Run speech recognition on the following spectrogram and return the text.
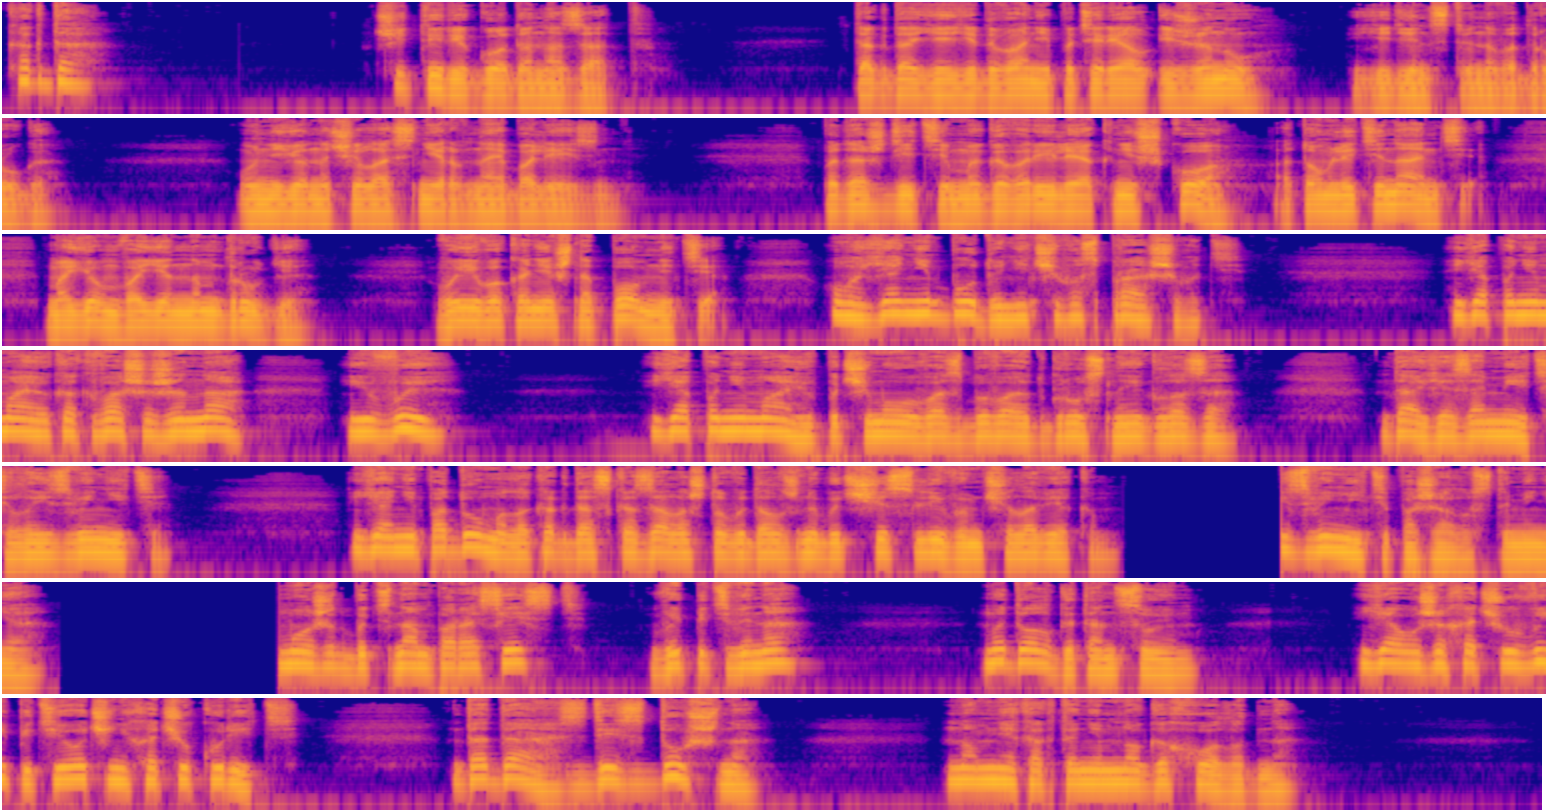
Когда? Четыре года назад. Тогда я едва не потерял и жену, единственного друга. У нее началась нервная болезнь. Подождите, мы говорили о Книжко, о том лейтенанте, моем военном друге. Вы его, конечно, помните. О, я не буду ничего спрашивать. Я понимаю, как ваша жена и вы... Я понимаю, почему у вас бывают грустные глаза. Да, я заметила, извините. Я не подумала, когда сказала, что вы должны быть счастливым человеком. Извините, пожалуйста, меня. Может быть, нам пора сесть, выпить вина? Мы долго танцуем. Я уже хочу выпить и очень хочу курить. Да-да, здесь душно, но мне как-то немного холодно.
